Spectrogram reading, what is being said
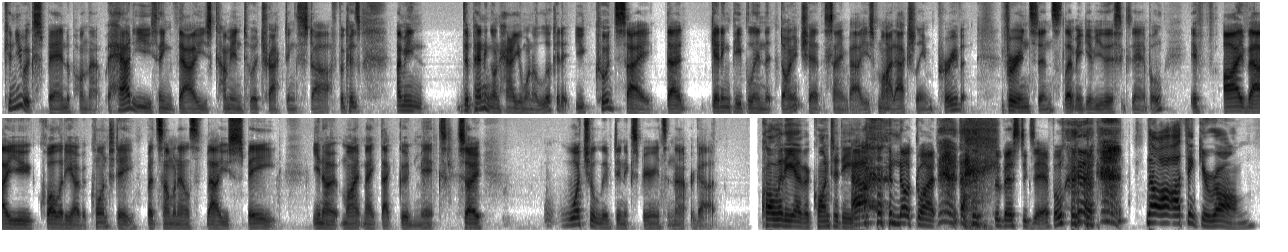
Can you expand upon that? How do you think values come into attracting staff? Because, I mean, depending on how you want to look at it, you could say that getting people in that don't share the same values might actually improve it. For instance, let me give you this example. If I value quality over quantity, but someone else values speed, you know, it might make that good mix. So, what's your lived in experience in that regard? Quality over quantity. Not quite the best example. No, I think you're wrong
